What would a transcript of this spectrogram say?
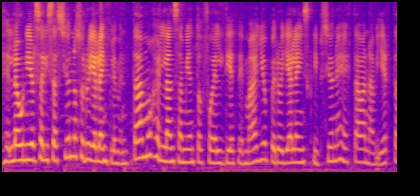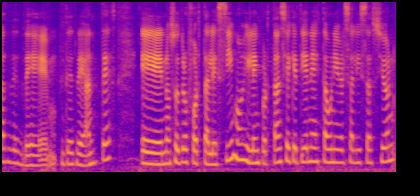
La universalización nosotros ya la implementamos, el lanzamiento fue el 10 de mayo, pero ya las inscripciones estaban abiertas desde, desde antes. Eh, nosotros fortalecimos y la importancia que tiene esta universalización,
